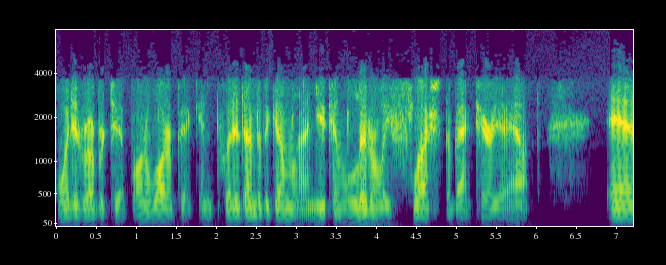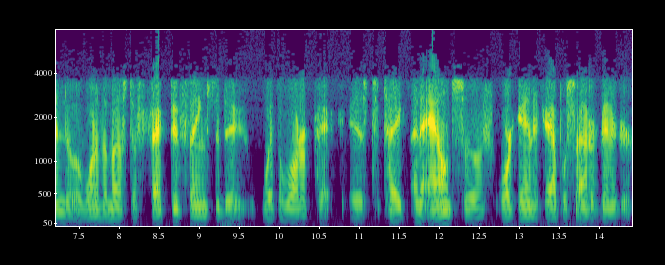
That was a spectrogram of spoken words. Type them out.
pointed rubber tip on a water pick and put it under the gum line, you can literally flush the bacteria out. And one of the most effective things to do with a water pick is to take an ounce of organic apple cider vinegar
